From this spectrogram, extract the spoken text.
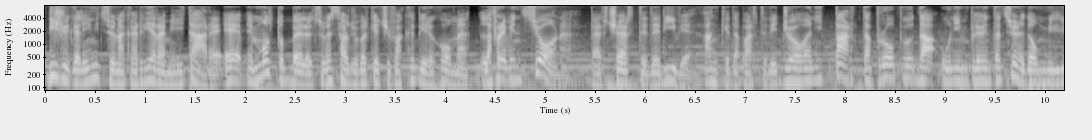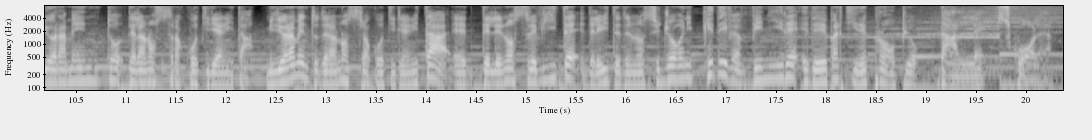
Dice che all'inizio è una carriera militare e è molto bello il suo messaggio perché ci fa capire come la prevenzione per certe derive anche da parte dei giovani parta proprio da un'implementazione, da un miglioramento della nostra quotidianità. Miglioramento della nostra quotidianità e delle nostre vite e delle vite dei nostri giovani che deve avvenire e deve partire proprio dalle scuole.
